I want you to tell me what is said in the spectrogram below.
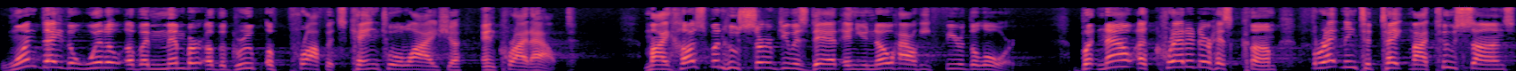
One day the widow of a member of the group of prophets came to Elijah and cried out, My husband who served you is dead and you know how he feared the Lord. But now a creditor has come threatening to take my two sons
